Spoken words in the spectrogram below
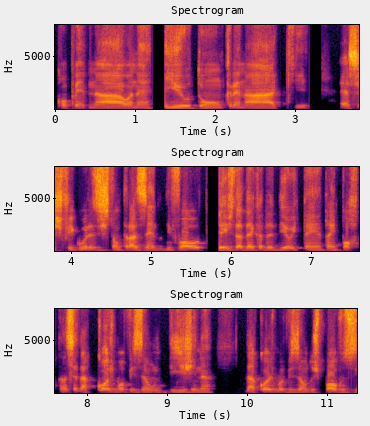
Copenau, né? Hilton Krenak. Essas figuras estão trazendo de volta, desde a década de 80, a importância da cosmovisão indígena, da cosmovisão dos povos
